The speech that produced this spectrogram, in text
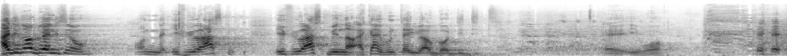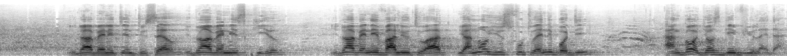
I did not do anything. Oh. If you ask, if you ask me now, I can't even tell you how God did it. Hey, eh, you don't have anything to sell. You don't have any skill. You don't have any value to add. You are not useful to anybody. And God just gave you like that.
